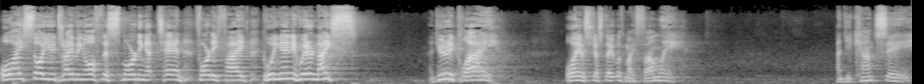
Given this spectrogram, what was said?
Oh, I saw you driving off this morning at 10.45, going anywhere nice. And you reply, Oh, I was just out with my family. And you can't say,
